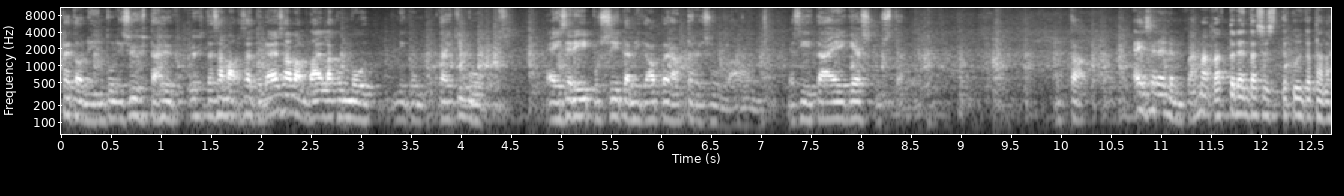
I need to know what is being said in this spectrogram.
betoniin tulisi yhtä, yhtä sama, se tulee samalla lailla kuin, muut, niin kuin kaikki muut. Ei se riippu siitä, mikä operaattori sulla on. Ja siitä ei keskustella. Mutta ei sen enempää. Mä katselen tässä sitten kuinka täällä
